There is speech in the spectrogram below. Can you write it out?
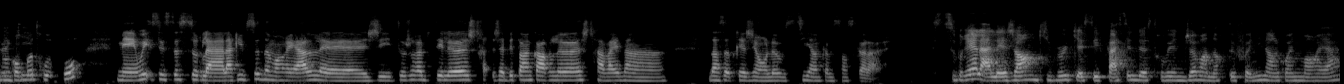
compte pas trop trop. Mais oui, c'est ça, sur la, rive sud de Montréal. Euh, j'ai toujours habité là. J'habite encore là. Je travaille dans, dans cette région-là aussi en commission scolaire. C'est vrai la légende qui veut que c'est facile de se trouver une job en orthophonie dans le coin de Montréal?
